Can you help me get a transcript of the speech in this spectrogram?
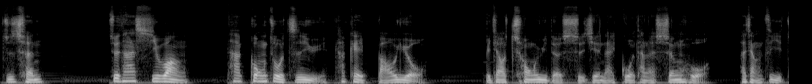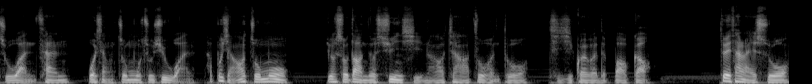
支撑，所以他希望他工作之余，他可以保有比较充裕的时间来过他的生活。他想自己煮晚餐，或想周末出去玩。他不想要周末又收到很多讯息，然后叫他做很多奇奇怪怪的报告。对他来说，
